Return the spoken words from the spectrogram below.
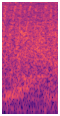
You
